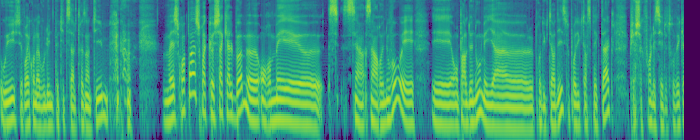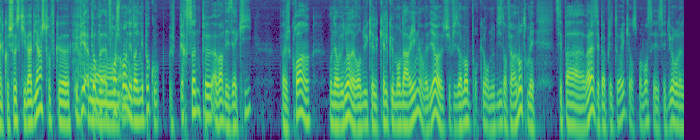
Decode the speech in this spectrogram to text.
oui, c'est vrai qu'on a voulu une petite salle très intime. Mais je crois pas. Je crois que chaque album, euh, on remet. euh, c'est un, renouveau et, et on parle de nous, mais il y a euh, le producteur disque, le producteur spectacle. Puis à chaque fois, on essaie de trouver quelque chose qui va bien. Je trouve que Et puis, On- franchement, on est dans une époque où personne peut avoir des acquis. Enfin, je crois. hein. On est revenu, on a vendu quel- quelques mandarines, on va dire, suffisamment pour qu'on nous dise d'en faire un autre. Mais c'est pas, voilà, c'est pas pléthorique. En ce moment, c'est dur.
